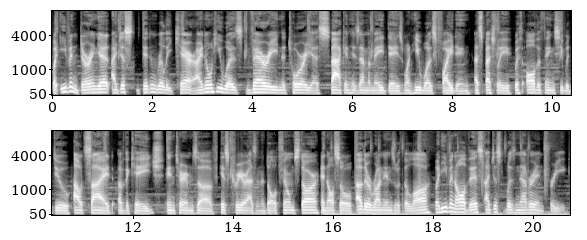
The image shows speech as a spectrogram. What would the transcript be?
But even during it, I just didn't really care. I know he was very notorious back in his MMA days when he was fighting, especially with all the things he would do outside of the cage in terms of his career as an adult film star and also other run ins with the law. But even all this, I just was never intrigued.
